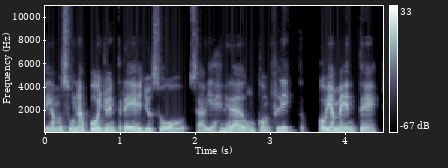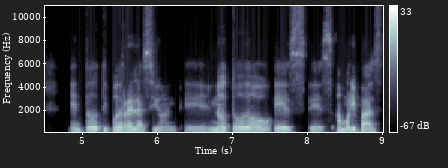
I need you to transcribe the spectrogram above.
digamos, un apoyo entre ellos o se había generado un conflicto. Obviamente, en todo tipo de relación, eh, no todo es, amor y paz,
